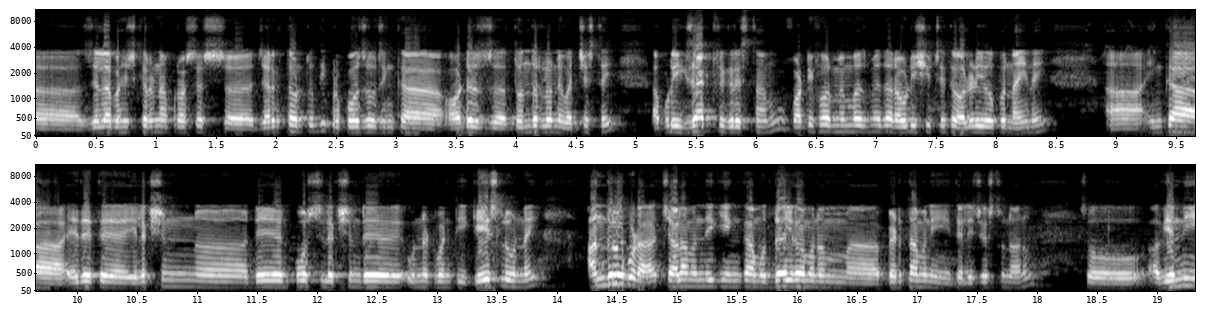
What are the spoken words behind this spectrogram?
uh, జిల్లా బహిష్కరణ ప్రాసెస్ uh, జరుగుతూ ఉంటుంది. ప్రపోజల్స్ ఇంకా ఆర్డర్స్ uh, తొందరలోనే వచ్చేస్తాయి. అప్పుడు ఎగ్జాక్ట్ ఫిగర్ ఇస్తాము. ఫార్టీ ఫోర్ మెంబర్స్ మీద రౌడీ షీట్స్ అయితే ఆల్రెడీ ఓపెన్ అయినాయి. ఇంకా ఏదైతే election day and post election day ఉన్నటువంటి కేసులు ఉన్నాయి అందులో కూడా చాలా మందికి ఇంకా ముద్దాయిలుగా మనం పెడతామని తెలియజేస్తున్నాను. సో అవన్నీ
